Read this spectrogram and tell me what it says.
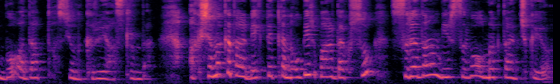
bu adaptasyonu kırıyor aslında. Akşama kadar bekletilen o bir bardak su sıradan bir sıvı olmaktan çıkıyor.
